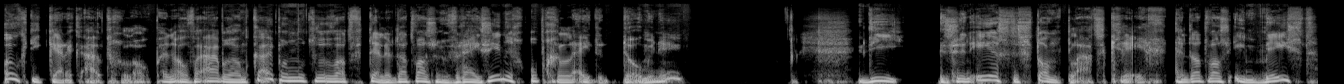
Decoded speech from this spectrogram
ook die kerk uitgelopen. En over Abraham Kuyper moeten we wat vertellen. Dat was een vrijzinnig opgeleide dominee. Die zijn eerste standplaats kreeg. En dat was in Beest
